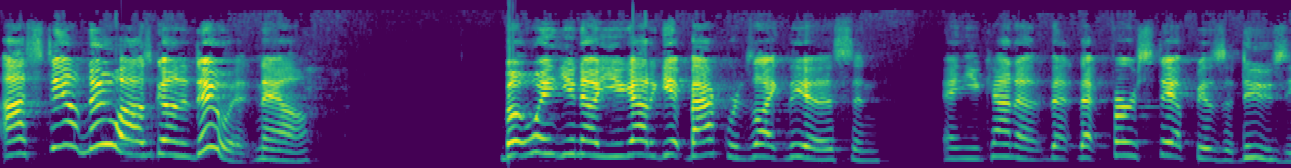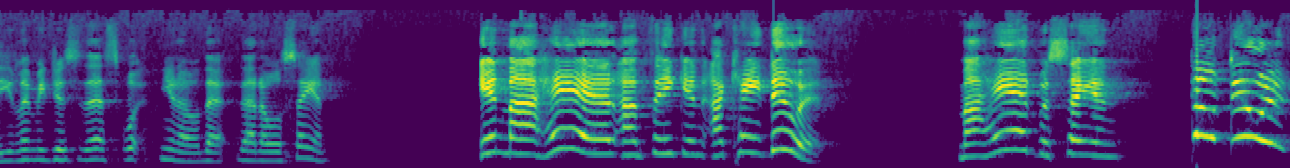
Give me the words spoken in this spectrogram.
I still knew I was going to do it now. But when, you know, you got to get backwards like this and and you kind of that that first step is a doozy. Let me just that's what you know that that old saying. In my head, I'm thinking I can't do it. My head was saying, "Don't do it.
